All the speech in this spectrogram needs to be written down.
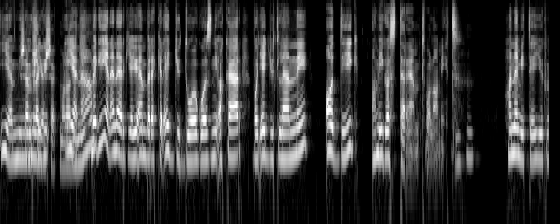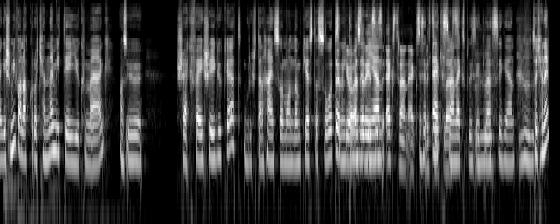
ilyen minőségű, Semlegesek maradni, ilyen, nem? meg ilyen energiájú emberekkel együtt dolgozni akár, vagy együtt lenni, addig, amíg az teremt valamit. Uh-huh. Ha nem ítéljük meg, és mi van akkor, hogyha nem ítéljük meg az ő segfejségüket, úristen, hányszor mondom ki ezt a szót, Tök szerintem jó, ez, ez, egy ilyen... ez extrán explicit ez extrán lesz. explicit uh-huh. lesz, igen. Uh-huh. Szóval, ha nem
